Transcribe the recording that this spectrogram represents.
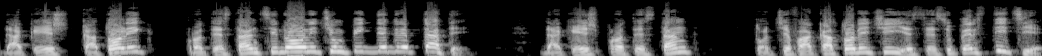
Dacă ești catolic, protestanții nu au niciun pic de dreptate. Dacă ești protestant, tot ce fac catolicii este superstiție.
